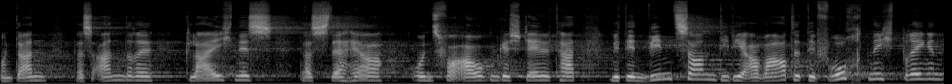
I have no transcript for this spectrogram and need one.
Und dann das andere Gleichnis, das der Herr uns vor Augen gestellt hat, mit den Winzern, die die erwartete Frucht nicht bringen,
